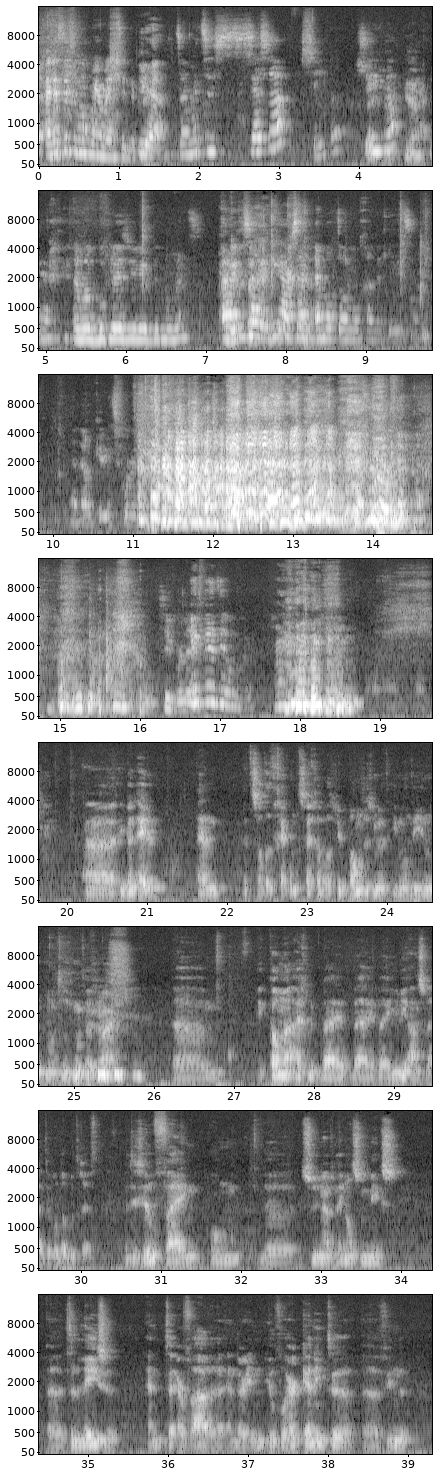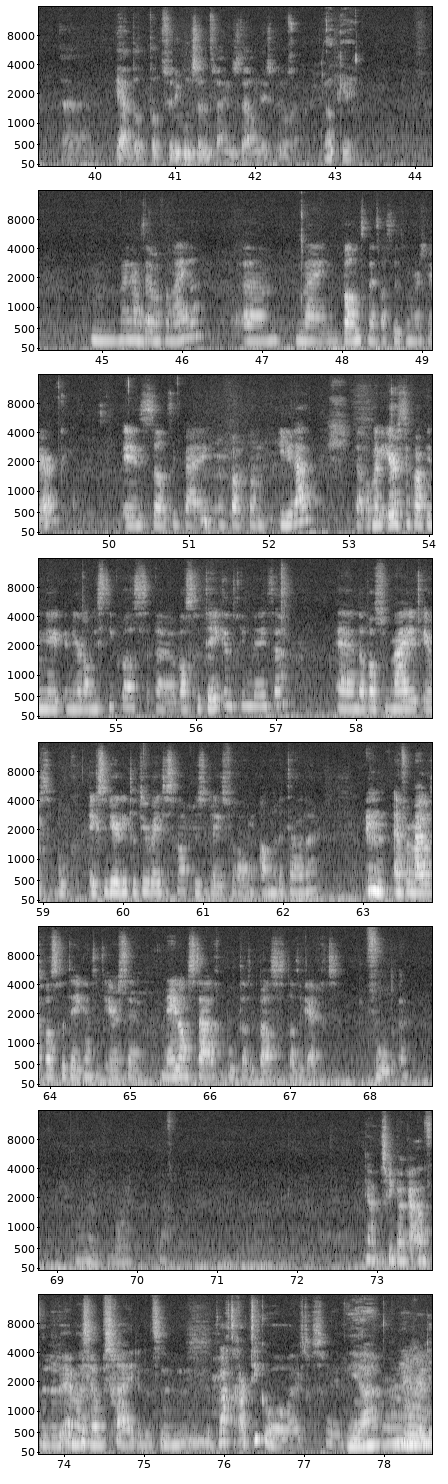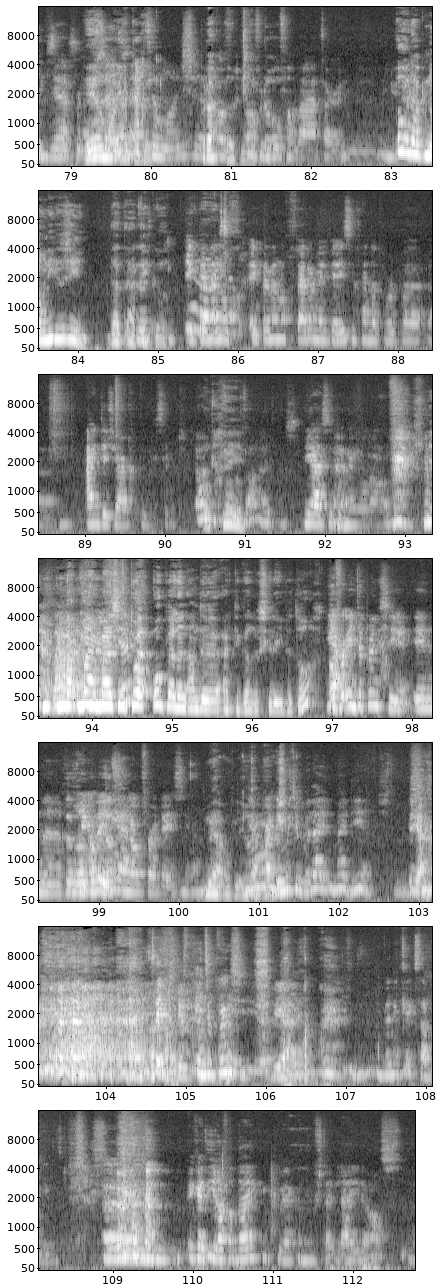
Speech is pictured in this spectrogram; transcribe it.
En er zitten nog meer mensen in de club. Ja, het zijn met z'n zessen? Zeven? Zeven? Ja. Ja. En welk boek lezen jullie op dit moment? We Gedichten. zijn, ja, we zijn en wat dan nog aan het lezen. En elke keer iets voor. Superleuk. Ik vind het heel mooi. Eh, ik ben Eden en het is altijd gek om te zeggen wat je band is met iemand die je nog nooit ontmoet hebt, maar ehm, ik kan me eigenlijk bij, bij, bij jullie aansluiten wat dat betreft. Het is heel fijn om de Surinaams-Nederlandse mix eh, te lezen en te ervaren en daarin heel veel herkenning te eh, vinden. Ja, dat, dat vind ik ontzettend fijn, dus daarom het heel graag. Oké. Mm, Mijn naam is Emma van Meijeren. Ehm, mijn band met Astrid Roemers werk is dat ik bij een vak van IRA, eh, wat mijn eerste vak in, Ne- in Nederlandistiek was, eh, was getekend ging lezen. En dat was voor mij het eerste boek. Ik studeer literatuurwetenschap, dus ik lees vooral in andere talen. en voor mij was was getekend het eerste Nederlandstalige boek dat ik las, dat ik echt voelde. Ja, misschien kan ik aanvullen. Emma is heel bescheiden dat ze een, een prachtig artikel heeft geschreven. Ja. Over, Mm, ja, voor Heel mooi Echt artikel. heel mooi. Prachtig. over, ja. over de rol van water in, de- in Oh, dat heb ik nog niet gezien, dat artikel. Ik ben, er nog, ik ben er nog verder mee bezig en dat wordt eh, ehm, eind dit jaar gepubliceerd. Oh, ik dacht Oké. dat het al uit was. Ja, ze doen Ja. er heel lang over. Ja, Maar, maar, maar ze heeft ook wel een ander artikel geschreven, toch? Ja. Over interpunctie in eh Dat ging, dat ging over deze. Ja. Ja, over Ja, maar die- moet je mij, mij die. Ja. Twee verschillende. Interpunctie. Ja. Ben ik extra benieuwd. Ehm, ik heet Ira van Dijk. Ik werk aan de Universiteit Leiden als eh,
